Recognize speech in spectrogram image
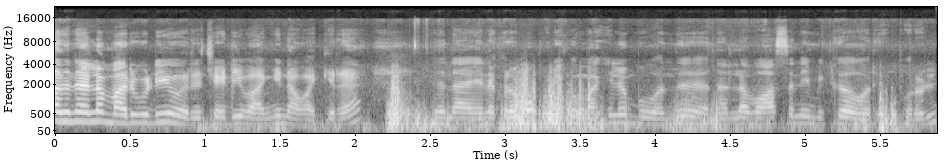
அதனால மறுபடியும் ஒரு செடி வாங்கி நான் வைக்கிறேன். இது நான் எனக்கு ரொம்ப பிடிக்கும். மகிழம்பூ வந்து நல்ல வாசனை மிக்க ஒரு பொருள்.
